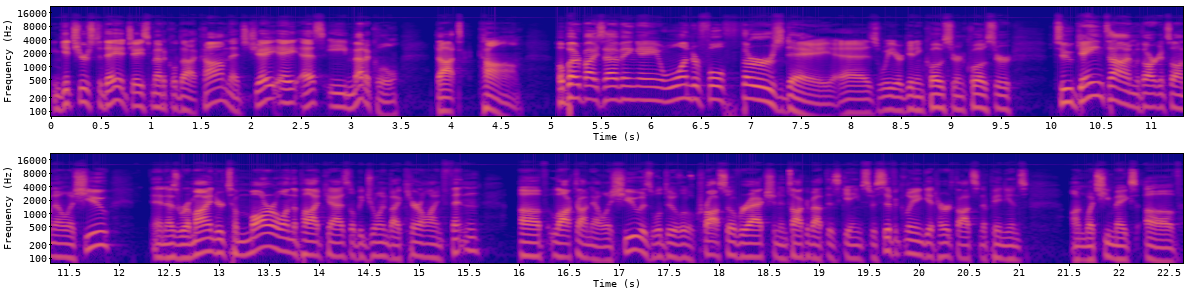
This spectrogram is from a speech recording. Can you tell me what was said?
And get yours today at jasemedical.com. That's J A S E medical.com. Hope everybody's having a wonderful Thursday as we are getting closer and closer to game time with Arkansas and LSU. And as a reminder, tomorrow on the podcast, I'll be joined by Caroline Fenton of Locked On LSU as we'll do a little crossover action and talk about this game specifically and get her thoughts and opinions on what she makes of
